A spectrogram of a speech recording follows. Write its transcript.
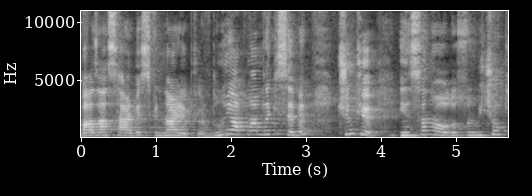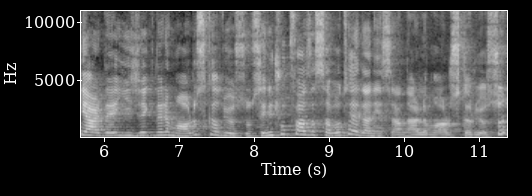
Bazen serbest günler yapıyorum. Bunu yapmamdaki sebep çünkü insanoğlusun birçok yerde yiyeceklere maruz kalıyorsun. Seni çok fazla sabote eden insanlarla maruz kalıyorsun.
